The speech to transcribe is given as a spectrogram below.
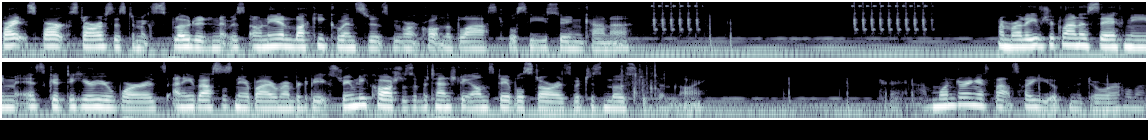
bright spark star system exploded, and it was only a lucky coincidence we weren't caught in the blast. We'll see you soon, Kana. I'm relieved your clan is safe, Neem. It's good to hear your words. Any vessels nearby, remember to be extremely cautious of potentially unstable stars, which is most of them now. Okay, I'm wondering if that's how you open the door. Hold on.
